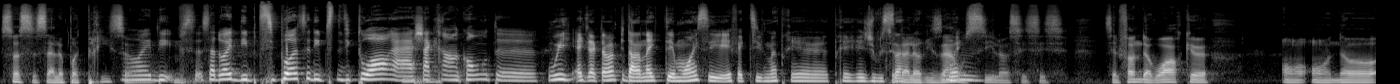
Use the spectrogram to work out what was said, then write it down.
ça, c'est- ça n'a pas de prix, ça. Ouais, des- ça, ça doit être des petits pas, des petites victoires à chaque rencontre. euh. Oui, exactement. Puis d'en être témoin, c'est effectivement très, très C'est réjouissant. valorisant Oui. Aussi. là. C'est- C'est c'est le fun de voir que on, on a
